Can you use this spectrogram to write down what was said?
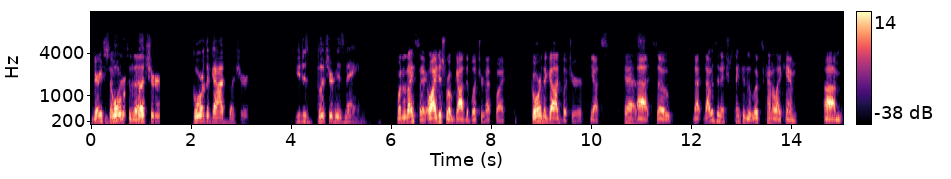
very similar Gore to the, the. butcher, Gore the God Butcher. You just butchered his name. What did I say? Oh, I just wrote God the Butcher. That's why. Gore the God Butcher. Yes. Yes. Uh, so that that was an interesting because it looks kind of like him. Um,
